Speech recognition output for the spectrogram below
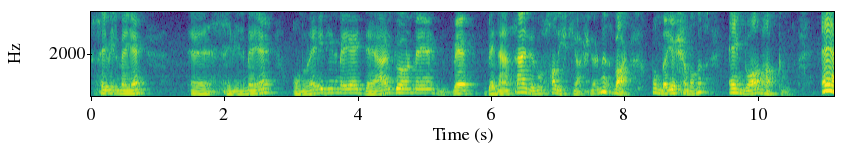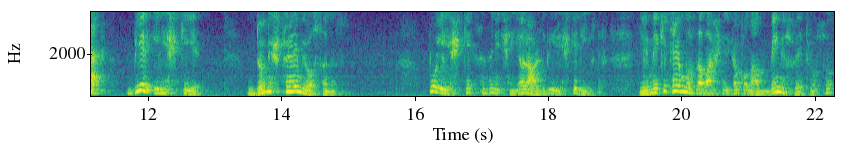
sevilmeye, e, sevilmeye, onure edilmeye, değer görmeye ve bedensel ve ruhsal ihtiyaçlarımız var. Bunu da yaşamamız en doğal hakkımız. Eğer bir ilişkiyi dönüştüremiyorsanız bu ilişki sizin için yararlı bir ilişki değildir. 22 Temmuz'da başlayacak olan Venüs Retrosu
